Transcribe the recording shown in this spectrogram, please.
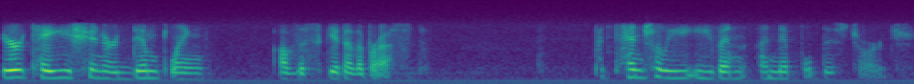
irritation or dimpling of the skin of the breast, potentially even a nipple discharge.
